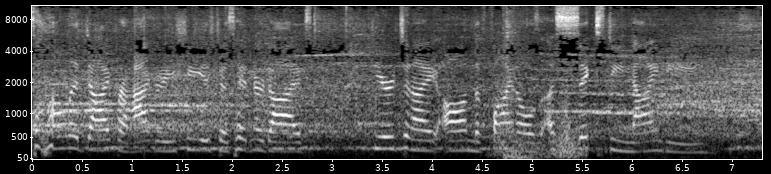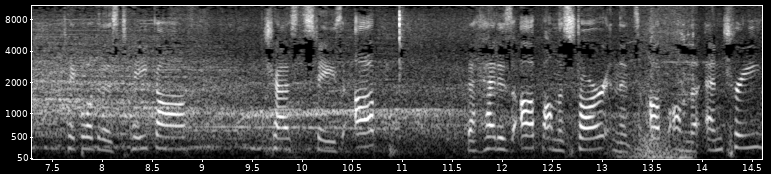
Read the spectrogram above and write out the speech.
Solid dive for Haggerty. She is just hitting her dives. Here tonight on the finals, a 60-90. Take a look at this takeoff. Chest stays up. The head is up on the start, and it's up on the entry.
